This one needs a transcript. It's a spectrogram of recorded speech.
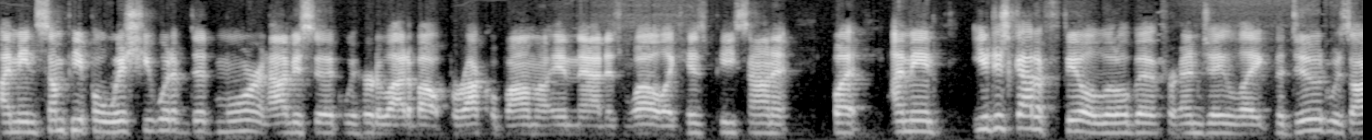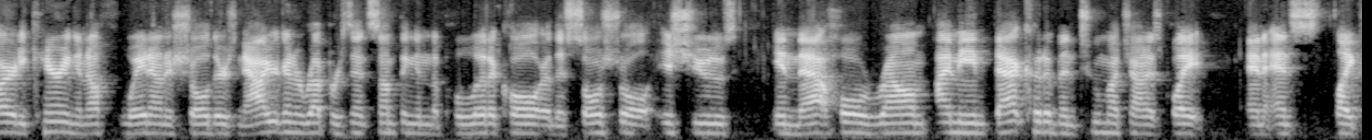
I mean, some people wish he would have did more. And obviously, like, we heard a lot about Barack Obama in that as well, like his piece on it. But I mean, you just got to feel a little bit for MJ. Like the dude was already carrying enough weight on his shoulders. Now you're going to represent something in the political or the social issues in that whole realm. I mean, that could have been too much on his plate. And, and like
